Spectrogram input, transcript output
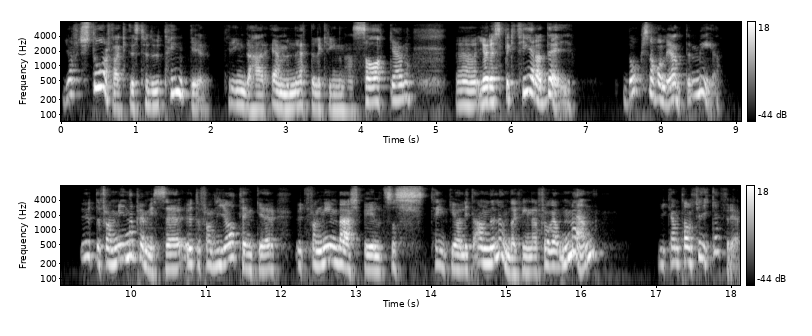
jag förstår faktiskt hur du tänker kring det här ämnet eller kring den här saken. Eh, Jag respekterar dig. Dock så håller jag inte med. Utifrån mina premisser, utifrån hur jag tänker, utifrån min världsbild så tänker jag lite annorlunda kring den här frågan. Men vi kan ta en fika för det.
